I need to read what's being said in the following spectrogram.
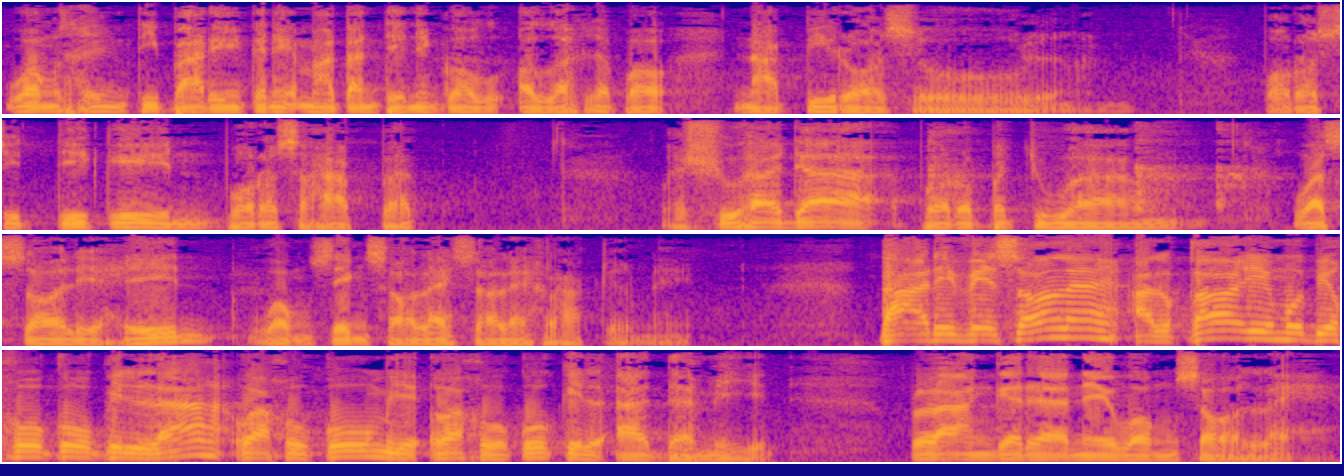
Wong sing diparingi kenikmatan dening Allah sapa? Nabi rasul. Para siddiqin para sahabat. Wasyuhada para pejuang. Wasolihin wong sing saleh-saleh lakune Ta'rif saleh al-qaimu bi hukukillah wa hukumi wa hukukil adamiyin. Pelanggarane wong saleh.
